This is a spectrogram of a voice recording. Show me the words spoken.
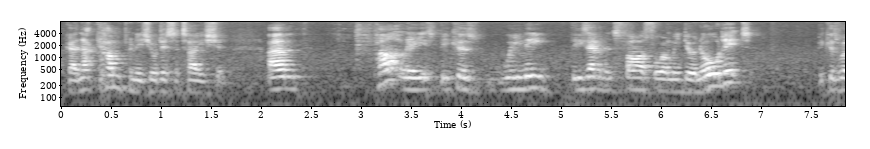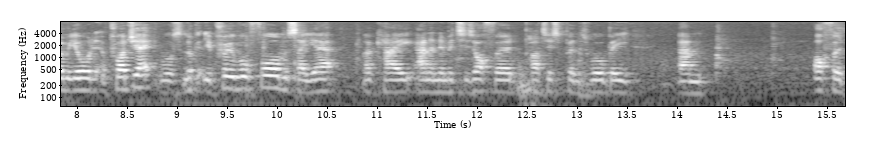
Okay, and that accompanies your dissertation. Um, partly it's because we need these evidence files for when we do an audit. Because when we audit a project, we'll look at the approval form and say, yeah, okay, anonymity is offered. Participants will be um, offered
